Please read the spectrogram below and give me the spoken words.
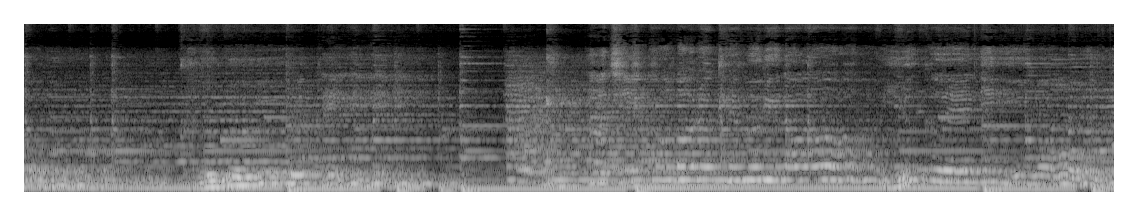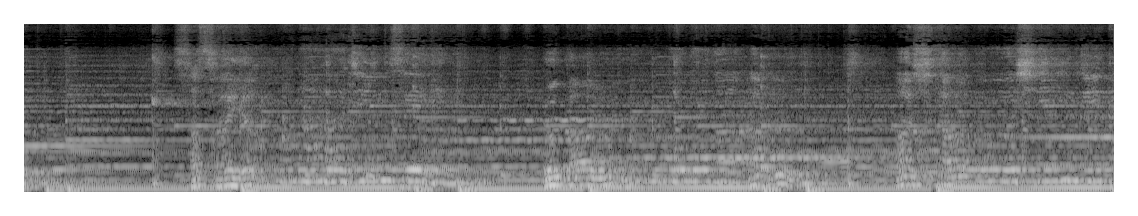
くぐって立ち上る煙の行方にもささやかな人生歌うものがある明日を信じて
